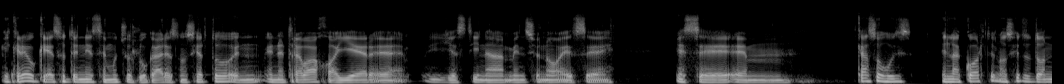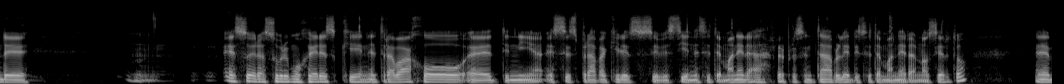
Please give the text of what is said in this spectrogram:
Y creo que eso tenés en muchos lugares, ¿no es cierto? En, el trabajo ayer, eh, Justina mencionó ese, ese em, caso en la corte, ¿no es cierto? Donde eso era sobre mujeres que en el trabajo eh, tenía, se esperaba que ellas se vestían de cierta manera representable, de cierta manera, ¿no es cierto? Eh,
